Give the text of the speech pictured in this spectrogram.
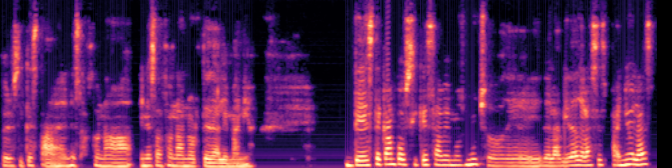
pero sí que está en esa zona, en esa zona norte de Alemania. De este campo sí que sabemos mucho de, la vida de las españolas,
